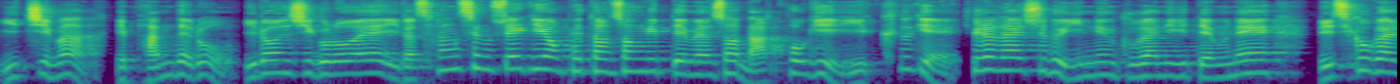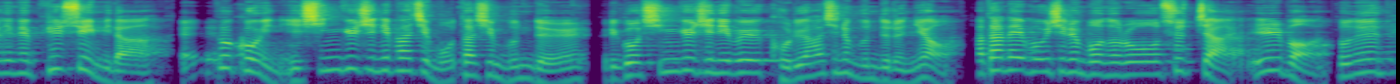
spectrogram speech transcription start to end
있지만 이 반대로 이런 식으로의 이런 상승 쐐기형 패턴 성립되면서 낙폭이 이 크게 출현할 수도 있는 구간이기 때문에 리스크 관리는 필수입니다. 엘프코인 이 신규 진입하지 못하신 분들 그리고 신규 진입을 고려하시는 분들은요 하단에 보이시는 번호로 숫자 1번 또는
